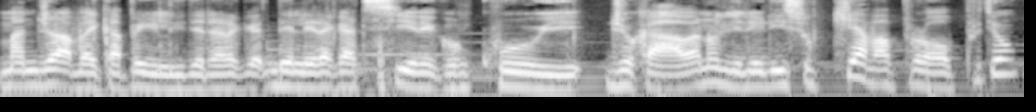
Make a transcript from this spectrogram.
mangiava i capelli delle, ragazzine con cui giocavano, glieli risucchiava proprio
